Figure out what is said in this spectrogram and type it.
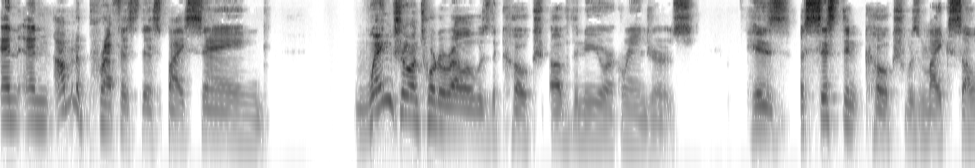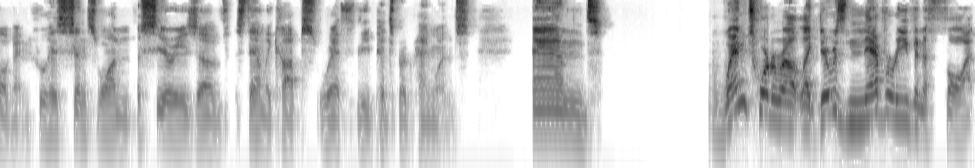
and and I'm going to preface this by saying when John Tortorella was the coach of the New York Rangers, his assistant coach was Mike Sullivan, who has since won a series of Stanley Cups with the Pittsburgh Penguins. And when Tortorella, like, there was never even a thought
